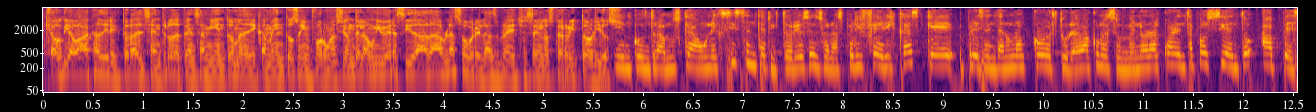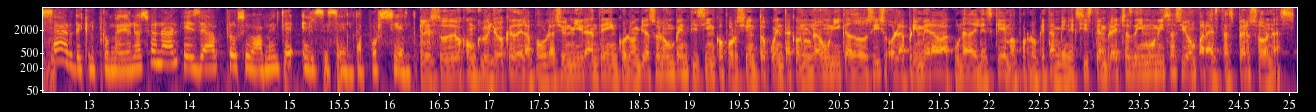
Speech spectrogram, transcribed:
Claudia Vaca, directora del Centro de Pensamiento, Medicamentos e Información de la universidad, habla sobre las brechas en los territorios. Encontramos que aún existen territorios en zonas periféricas que presentan una cobertura de vacunación menor al 40%, a pesar de que el promedio nacional es de aproximadamente el 60%. El estudio concluyó que de la población migrante en Colombia solo un 25% cuenta con una única dosis o la primera vacuna del esquema, por lo que también existen brechas de inmunización para estas personas.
